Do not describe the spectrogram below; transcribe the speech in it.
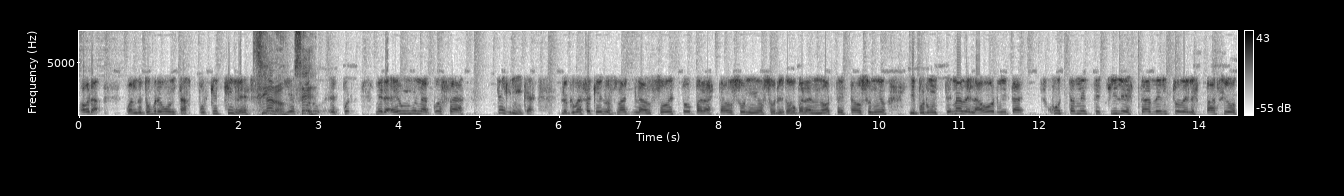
Ahora, cuando tú preguntas, ¿por qué Chile? Sí, claro, Y es sí. por- es por- mira, es una cosa técnica. Lo que pasa es que Elon Musk lanzó esto para Estados Unidos, sobre todo para el norte de Estados Unidos, y por un tema de la órbita, justamente Chile está dentro del espacio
